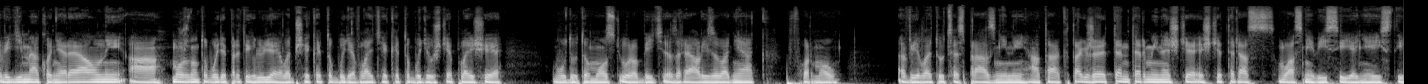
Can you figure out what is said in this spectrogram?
vidíme ako nereálny a možno to bude pre tých ľudí aj lepšie, keď to bude v lete, keď to bude už teplejšie, budú to môcť urobiť, zrealizovať nejak formou výletu cez prázdniny a tak. Takže ten termín ešte, ešte teraz vlastne vysí, je neistý.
